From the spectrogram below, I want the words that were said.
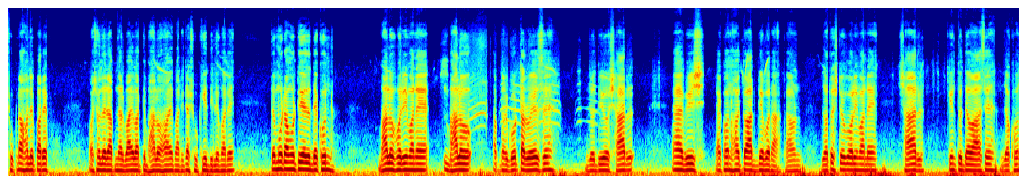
শুকনা হলে পারে, ফসলের আপনার বায় বাড়তে ভালো হয়, মাটিটা শুকিয়ে দিলে পারে। তো মোটামুটি দেখুন, ভালো পরিমাণে ভালো আপনার গোড়টা রয়েছে, যদিও সার বিষ এখন হয়তো আর দেব না, কারণ যথেষ্ট পরিমাণে সার কিন্তু দেওয়া আছে। যখন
